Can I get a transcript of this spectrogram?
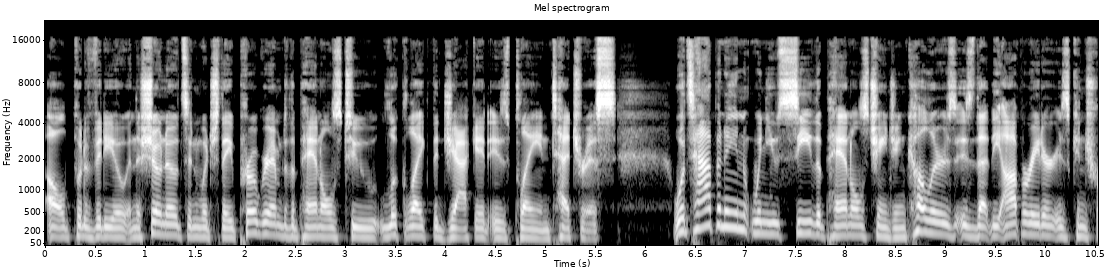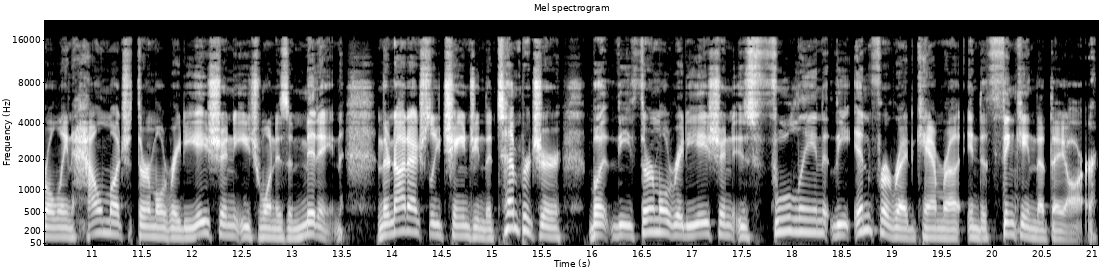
I'll put a video in the show notes in which they programmed the panels to look like the jacket is playing Tetris. What's happening when you see the panels changing colors is that the operator is controlling how much thermal radiation each one is emitting. And they're not actually changing the temperature, but the thermal radiation is fooling the infrared camera into thinking that they are.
